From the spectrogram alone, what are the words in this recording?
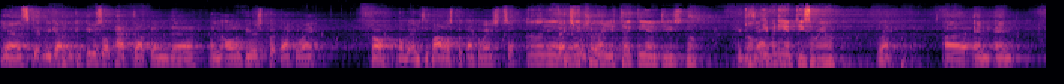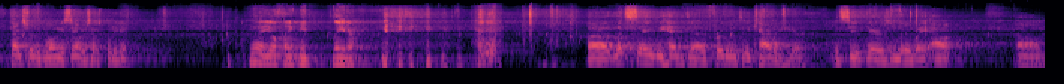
yeah, let's get. We got the computers all packed up and uh, and all the beers put back away. Oh, all the empty bottles put back away, I should say. Oh yeah, Thanks make for sure you take the empties. Don't don't leave any empties around. Right. Uh, and and thanks for the bologna sandwich. That was pretty good. Yeah, you'll thank me later. Uh, let's say we head uh, further into the cavern here and see if there's another way out. Um,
